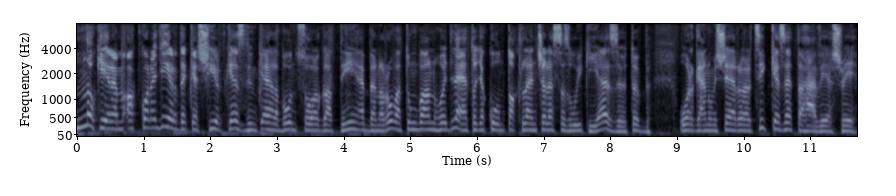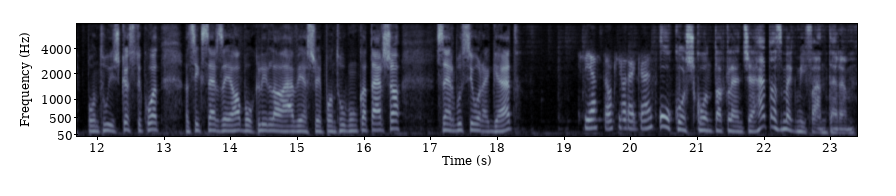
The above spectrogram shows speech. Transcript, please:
No kérem, akkor egy érdekes hírt kezdünk el boncolgatni ebben a rovatunkban, hogy lehet, hogy a kontaktlencse lesz az új kijelző. Több orgánum is erről cikkezett, a hvsv.hu is köztük volt. A cikk szerzője Habók Lilla, a hvsv.hu munkatársa. Szerbusz, jó reggelt! Sziasztok, jó reggelt! Okos kontaktlencse, hát az meg mi fánterem?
